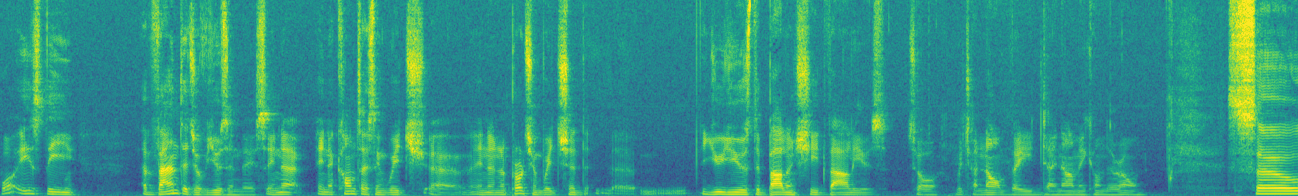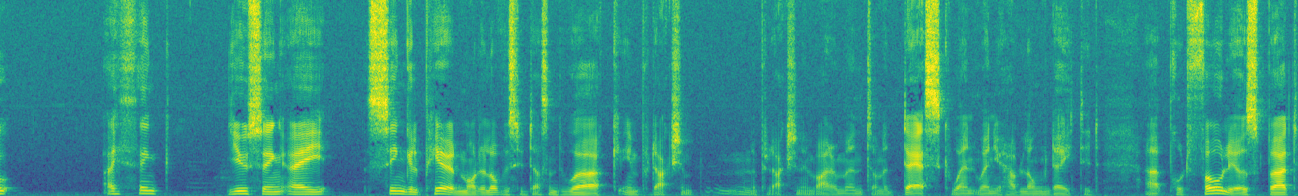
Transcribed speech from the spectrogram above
what is the advantage of using this in a in a context in which uh, in an approach in which uh, you use the balance sheet values, so which are not very dynamic on their own. So, I think using a single period model obviously doesn't work in production in a production environment on a desk when when you have long dated portfolios, but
